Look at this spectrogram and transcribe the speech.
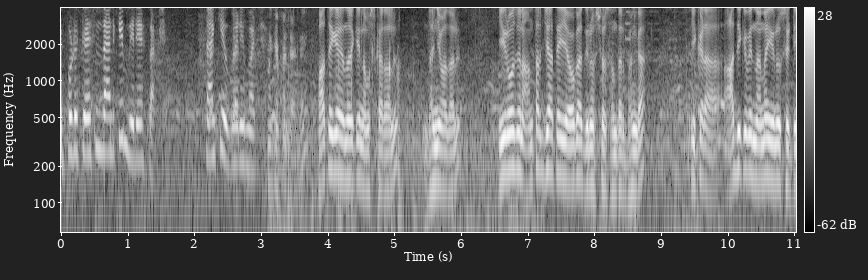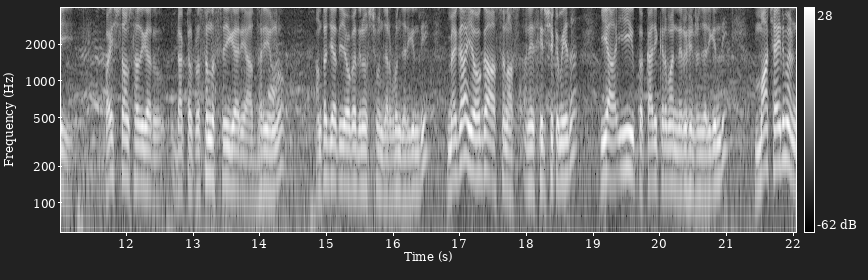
ఇప్పుడు చేసిన దానికి మీరే సాక్ష్యం. థ్యాంక్ యూ వెరీ మచ్ పాత్రికేయులందరికీ నమస్కారాలు ధన్యవాదాలు. ఈ రోజున అంతర్జాతీయ యోగా దినోత్సవ సందర్భంగా ఇక్కడ Adikavi Nanna university vice chancellor garu doctor Prasannasri గారి ఆధ్వర్యంలో అంతర్జాతీయ యోగా దినోత్సవం జరపడం జరిగింది. మెగా యోగా ఆసనాస్ అనే శీర్షిక మీద ఈ ఈ కార్యక్రమాన్ని నిర్వహించడం జరిగింది. మా chairman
